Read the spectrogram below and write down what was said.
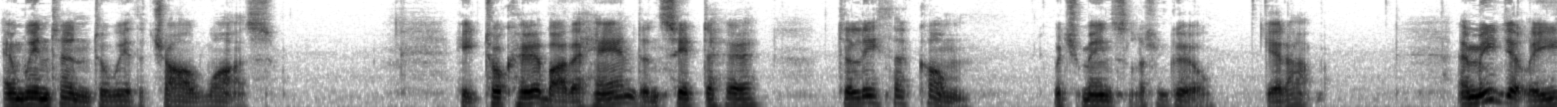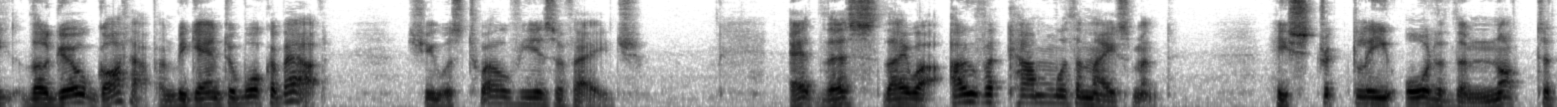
and went in to where the child was. He took her by the hand and said to her, Talitha cum, which means little girl, get up. Immediately the girl got up and began to walk about. She was twelve years of age. At this they were overcome with amazement. He strictly ordered them not to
